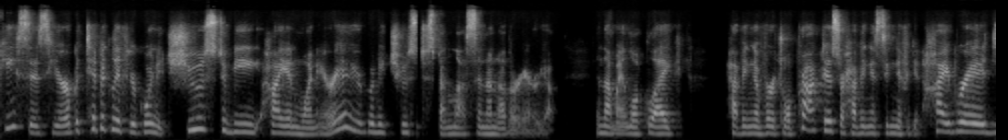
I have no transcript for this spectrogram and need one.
pieces here, but typically, if you're going to choose to be high in one area, you're going to choose to spend less in another area. And that might look like having a virtual practice or having a significant hybrid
